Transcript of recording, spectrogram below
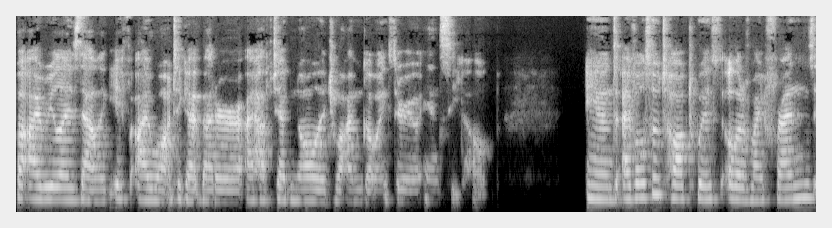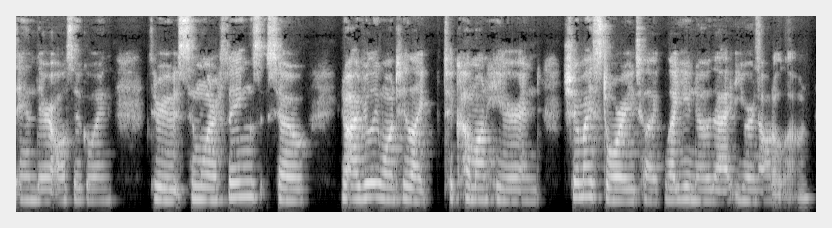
But I realized that, like, if I want to get better, I have to acknowledge what I'm going through and seek help. And I've also talked with a lot of my friends, and they're also going through similar things. So, you know, I really want to like to come on here and share my story to like let you know that you're not alone.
